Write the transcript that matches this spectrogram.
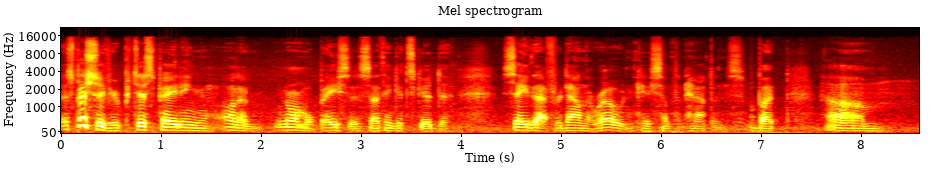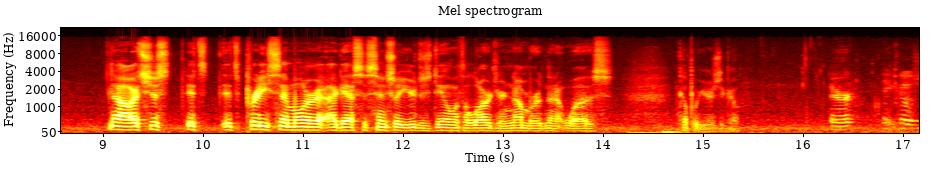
especially if you're participating on a normal basis. I think it's good to save that for down the road in case something happens. But um, no, it's just it's it's pretty similar. I guess essentially you're just dealing with a larger number than it was a couple years ago. Eric? Hey, Coach,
